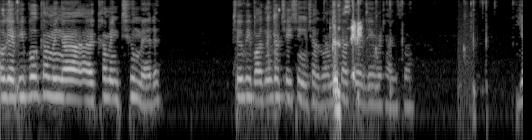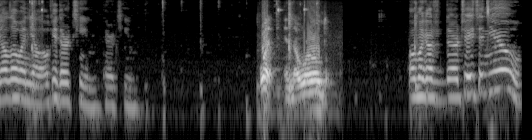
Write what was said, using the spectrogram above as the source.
Okay, people coming uh, uh coming to mid. Two people, I think they're chasing each other. Let me check their gamer tags though. Yellow and yellow. Okay, they're a team. They're a team. What in the world? Oh my gosh, they're chasing you!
